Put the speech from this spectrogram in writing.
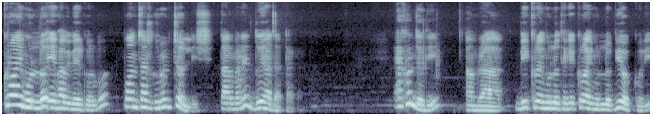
ক্রয় মূল্য এভাবে বের করব, পঞ্চাশ গুণন চল্লিশ, তার মানে দুই হাজার টাকা। এখন যদি আমরা বিক্রয় মূল্য থেকে ক্রয় মূল্য বিয়োগ করি,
